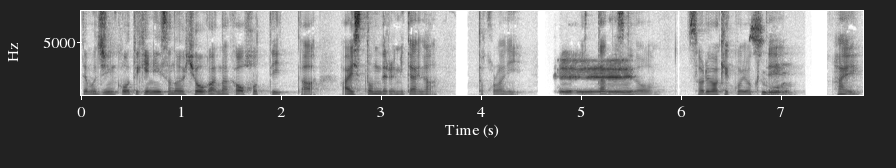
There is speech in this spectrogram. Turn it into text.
でも人工的にその氷河の中を掘っていったアイストンネルみたいなところに。行ったんですけど、それは結構良くてはい。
